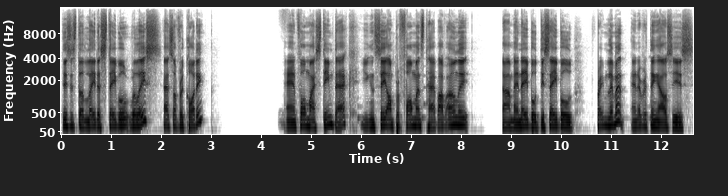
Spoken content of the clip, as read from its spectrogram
This is the latest stable release as of recording. And for my Steam Deck, you can see on performance tab, I've only um, enabled disabled frame limit and everything else is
